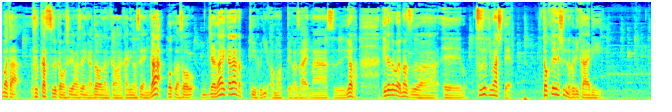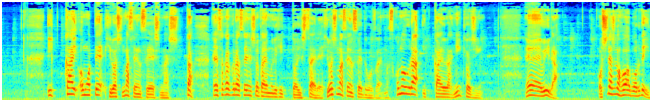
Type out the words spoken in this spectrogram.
また復活するかもしれませんが、どうなるかわかりませんが、僕はそうじゃないかな、っていうふうに思ってございますよ、と。いったところで、まずは、えー、続きまして、得点シーンの振り返り。1回表、広島先制しました。えー、坂倉選手のタイムリーヒット1対0、広島先制でございます。この裏、1回裏に巨人、えー、ウィーラー、押し出しのフォアボールで1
